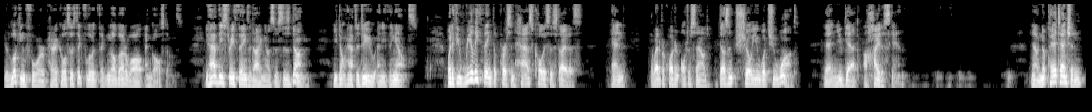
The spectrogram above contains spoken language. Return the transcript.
You're looking for pericholecystic fluid, thickened gallbladder wall, and gallstones. You have these three things, the diagnosis is done. You don't have to do anything else. But if you really think the person has cholecystitis and the right upper quadrant ultrasound doesn't show you what you want, then you get a HIDA scan. Now, no, pay attention.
